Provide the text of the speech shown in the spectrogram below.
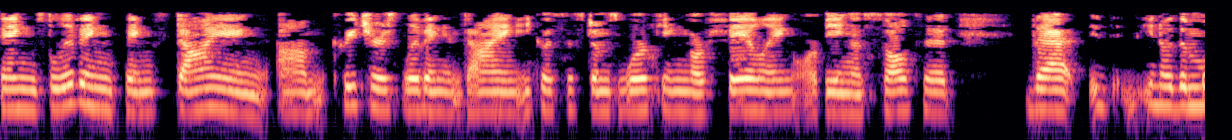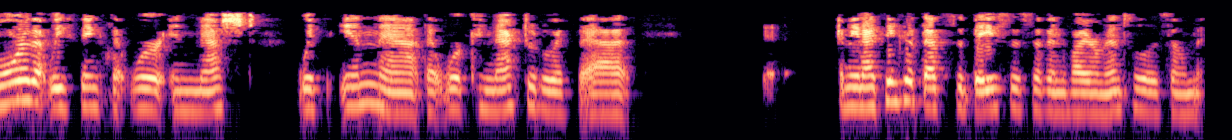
things living, things dying, um, creatures living and dying, ecosystems working or failing or being assaulted. That you know, the more that we think that we're enmeshed within that, that we're connected with that, I mean, I think that that's the basis of environmentalism,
